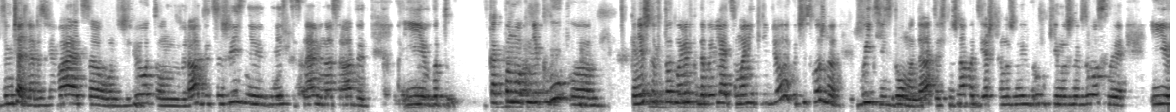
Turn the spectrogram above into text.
замечательно развивается, он живет, он радуется жизни вместе с нами, нас радует. И вот как помог мне клуб, э, конечно, в тот момент, когда появляется маленький ребенок, очень сложно выйти из дома, да, то есть нужна поддержка, нужны руки, нужны взрослые, и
